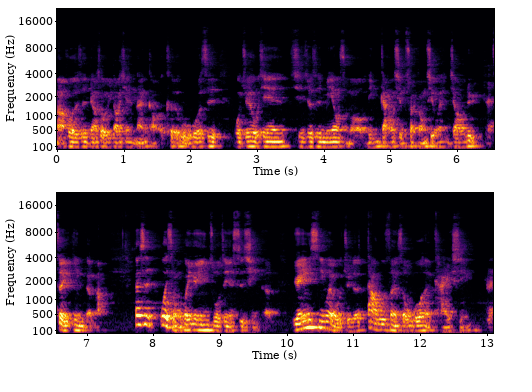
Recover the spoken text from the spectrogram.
嘛，或者是比方说我遇到一些很难搞的客户，或者是我觉得我今天其实就是没有什么灵感，我写不出来东西，我很焦虑对，这一定的嘛。但是为什么会愿意做这件事情呢？原因是因为我觉得大部分的时候我很开心，对，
